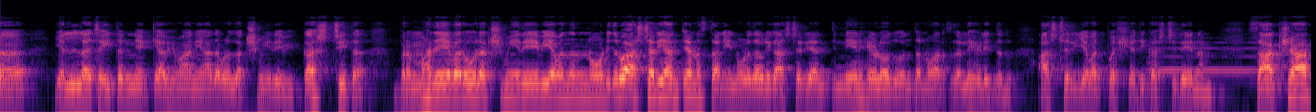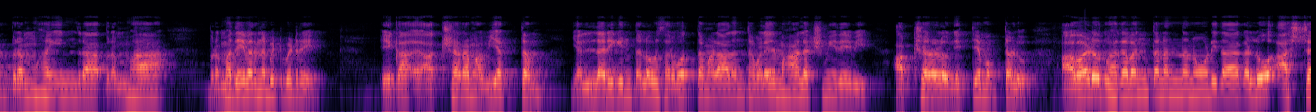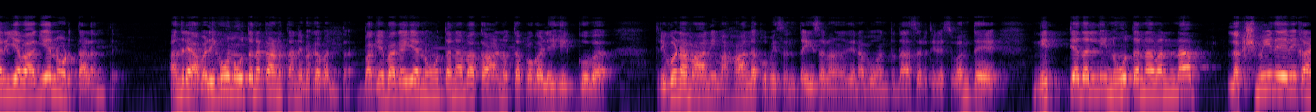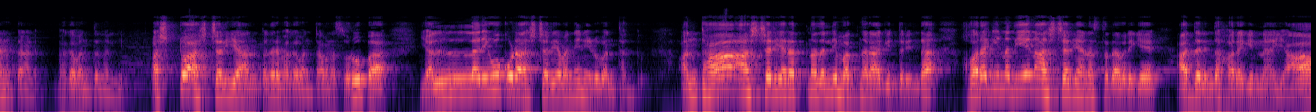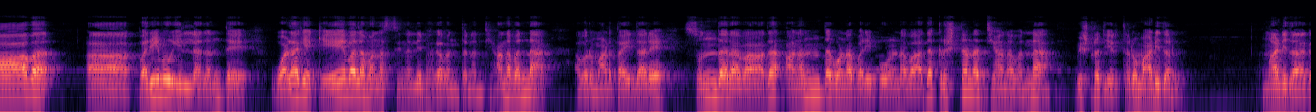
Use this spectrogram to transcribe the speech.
ಎಲ್ಲ ಚೈತನ್ಯಕ್ಕೆ ಅಭಿಮಾನಿಯಾದವಳು ಲಕ್ಷ್ಮೀದೇವಿ. ಕಶ್ಚಿತ ಬ್ರಹ್ಮದೇವರು ಲಕ್ಷ್ಮೀದೇವಿಯವನನ್ನು ನೋಡಿದರೂ ಆಶ್ಚರ್ಯ ಅಂತ ಅನ್ನಿಸ್ತಾನೆ. ಇನ್ನು ಉಳಿದವರಿಗೆ ಆಶ್ಚರ್ಯ ಅಂತ ಇನ್ನೇನು ಹೇಳೋದು ಅಂತ ಅನ್ನೋ ಅರ್ಥದಲ್ಲಿ ಹೇಳಿದ್ದದು. ಆಶ್ಚರ್ಯವತ್ ಪಶ್ಯತಿ ಕಶ್ಚಿದೇನಂ. ಸಾಕ್ಷಾತ್ ಬ್ರಹ್ಮ ಇಂದ್ರ, ಬ್ರಹ್ಮ, ಬ್ರಹ್ಮದೇವರನ್ನ ಬಿಟ್ಬಿಡ್ರಿ. ಏಕ ಅಕ್ಷರಂ ಅವ್ಯಕ್ತಂ. ಎಲ್ಲರಿಗಿಂತಲೂ ಸರ್ವೋತ್ತಮಳಾದಂಥವಳೇ ಮಹಾಲಕ್ಷ್ಮೀದೇವಿ. ಅಕ್ಷರಳು ನಿತ್ಯ ಮುಕ್ತಳು ಅವಳು ಭಗವಂತನನ್ನ ನೋಡಿದಾಗಲೂ ಆಶ್ಚರ್ಯವಾಗಿಯೇ ನೋಡ್ತಾಳಂತೆ. ಅಂದ್ರೆ ಅವಳಿಗೂ ನೂತನ ಕಾಣುತ್ತಾನೆ ಭಗವಂತ. ಬಗೆ ಬಗೆಯ ನೂತನವ ಕಾಣುತ್ತ ಪೊಗಳಿ ಹಿಗ್ಗುವ ತ್ರಿಗುಣಮಾನಿ ಮಹಾಲಕುಮಿ ಸಂತೈಸಲು ದಿನವು ಅಂತ ದಾಸರು ತಿಳಿಸುವಂತೆ ನಿತ್ಯದಲ್ಲಿ ನೂತನವನ್ನ ಲಕ್ಷ್ಮೀದೇವಿ ಕಾಣ್ತಾಳೆ ಭಗವಂತನಲ್ಲಿ. ಅಷ್ಟು ಆಶ್ಚರ್ಯ ಅಂತಂದ್ರೆ ಭಗವಂತ ಅವನ ಸ್ವರೂಪ ಎಲ್ಲರಿಗೂ ಕೂಡ ಆಶ್ಚರ್ಯವನ್ನೇ ನೀಡುವಂಥದ್ದು. ಅಂಥ ಆಶ್ಚರ್ಯ ರತ್ನದಲ್ಲಿ ಮಗ್ನರಾಗಿದ್ದರಿಂದ ಹೊರಗಿನದೇನು ಆಶ್ಚರ್ಯ ಅನ್ನಿಸ್ತದೆ ಅವರಿಗೆ? ಆದ್ದರಿಂದ ಹೊರಗಿನ ಯಾವ ಆ ಪರಿವು ಇಲ್ಲದಂತೆ ಒಳಗೆ ಕೇವಲ ಮನಸ್ಸಿನಲ್ಲಿ ಭಗವಂತನ ಧ್ಯಾನವನ್ನ ಅವರು ಮಾಡ್ತಾ ಇದ್ದಾರೆ. ಸುಂದರವಾದ ಅನಂತ ಗುಣ ಪರಿಪೂರ್ಣವಾದ ಕೃಷ್ಣನ ಧ್ಯಾನವನ್ನ ವಿಷ್ಣು ತೀರ್ಥರು ಮಾಡಿದರು. ಮಾಡಿದಾಗ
